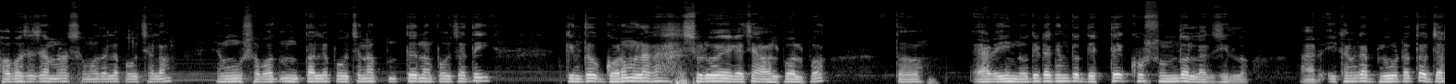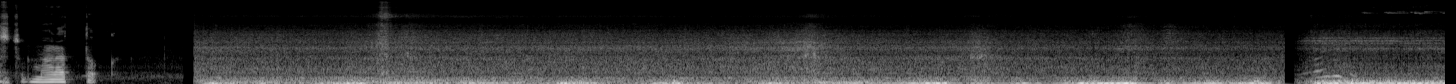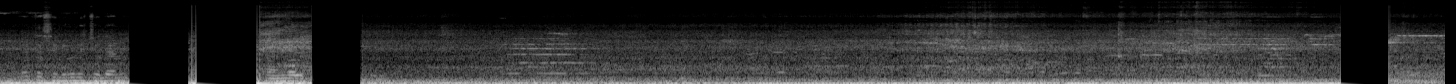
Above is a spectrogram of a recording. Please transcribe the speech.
অবশেষে আমরা সমতলে পৌঁছালাম এবং সমতলে পৌঁছানোতে না পৌঁছাতেই কিন্তু গরম লাগা শুরু হয়ে গেছে অল্প অল্প। তো আর এই নদীটা কিন্তু দেখতে খুব সুন্দর লাগছিল। আর এখানকার ভিউটা তো জাস্ট মারাত্মক এই তো শিলিগুড়ি চলে এলাম জঙ্গল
